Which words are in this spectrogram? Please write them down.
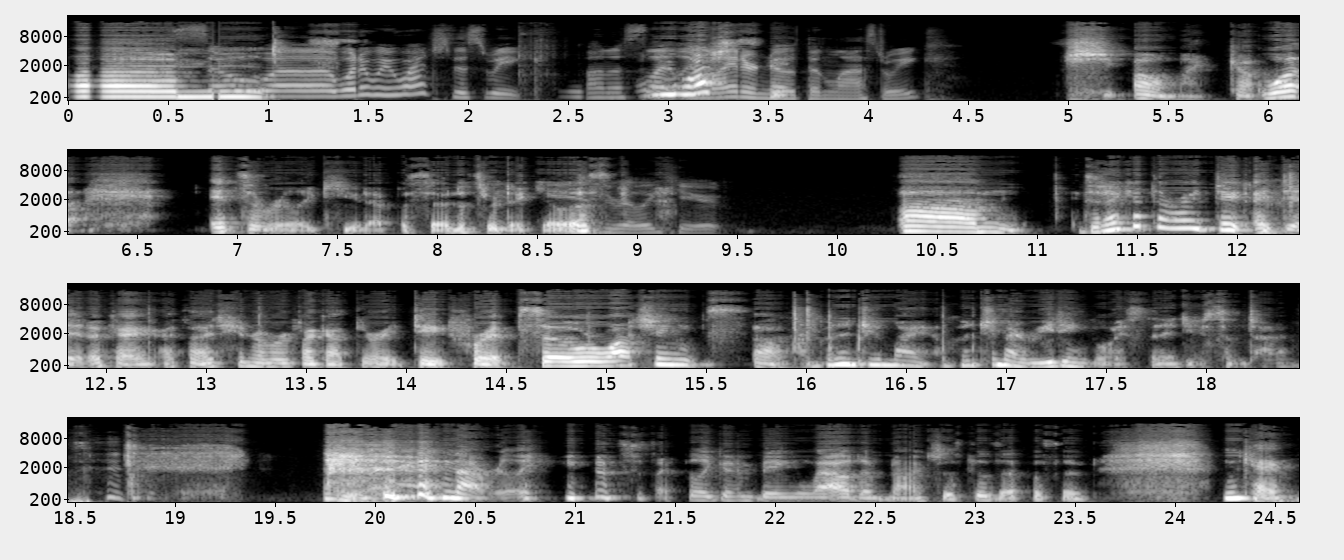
Um, so, uh, what did we watch this week? On a slightly lighter note than last week. she- oh my god, what? It's a really cute episode. It's ridiculous. was really cute. Um, did I get the right date? I did. Okay, I thought I can't remember if I got the right date for it. So we're watching. Uh, I'm gonna do my. I'm gonna do my reading voice that I do sometimes. Not really. It's just I feel like I'm being loud, and obnoxious this episode. Okay,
